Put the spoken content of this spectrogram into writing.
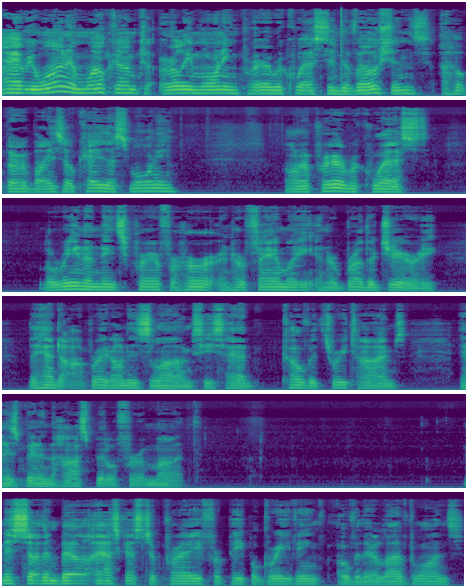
Hi, everyone, and welcome to early morning prayer requests and devotions. I hope everybody's okay this morning. On our prayer request, Lorena needs prayer for her and her family and her brother Jerry. They had to operate on his lungs. He's had COVID three times and has been in the hospital for a month. Miss Southern Bell asked us to pray for people grieving over their loved ones.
